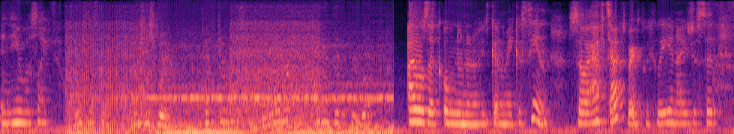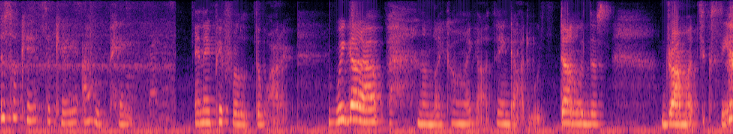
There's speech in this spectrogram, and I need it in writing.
and he was like, Where's this guy? Where's this way? How are you gonna pay that? I was like, oh no, no, no, he's gonna make a scene. So I have to act very quickly, and I just said, it's okay, it's okay, I will pay. And I pay for the water. We got up, and I'm like, oh my god, thank god, we're done with this dramatic scene.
